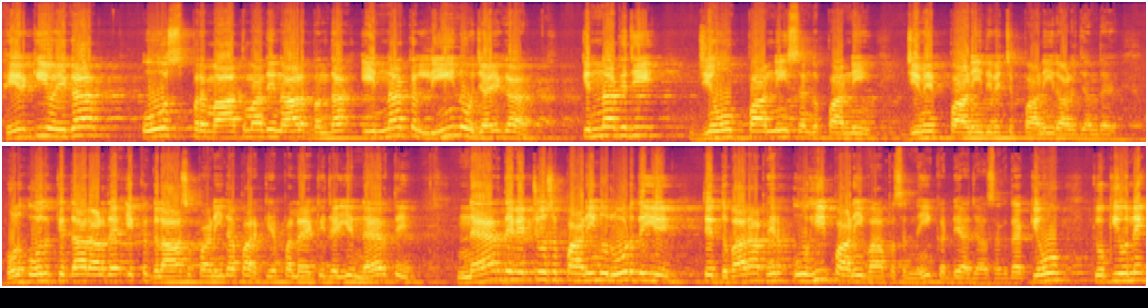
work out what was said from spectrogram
ਫਿਰ ਕੀ ਹੋਏਗਾ? ਉਸ ਪ੍ਰਮਾਤਮਾ ਦੇ ਨਾਲ ਬੰਦਾ ਇੰਨਾ ਕੁ ਲੀਨ ਹੋ ਜਾਏਗਾ। ਕਿੰਨਾ ਕੁ ਜੀ? ਜਿਉਂ ਪਾਣੀ ਸੰਗ ਪਾਣੀ, ਜਿਵੇਂ ਪਾਣੀ ਦੇ ਵਿੱਚ ਪਾਣੀ ਰਲ ਜਾਂਦਾ ਹੈ। ਹੁਣ ਉਹ ਕਿੱਦਾਂ ਰਲਦਾ ਇੱਕ ਗਲਾਸ ਪਾਣੀ ਦਾ ਭਰ ਕੇ ਆਪਾਂ ਲੈ ਕੇ ਜਾਈਏ ਨਹਿਰ ਤੇ। ਨਹਿਰ ਦੇ ਵਿੱਚ ਉਸ ਪਾਣੀ ਨੂੰ ਰੋੜ ਦਈਏ ਤੇ ਦੁਬਾਰਾ ਫਿਰ ਉਹੀ ਪਾਣੀ ਵਾਪਸ ਨਹੀਂ ਕੱਢਿਆ ਜਾ ਸਕਦਾ। ਕਿਉਂ? ਕਿਉਂਕਿ ਉਹਨੇ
